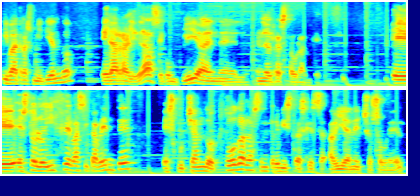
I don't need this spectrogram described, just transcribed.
iba transmitiendo era realidad, se cumplía en el, en el restaurante. Eh, esto lo hice básicamente escuchando todas las entrevistas que habían hecho sobre él,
